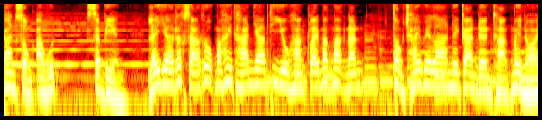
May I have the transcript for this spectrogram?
การส่งอาวุธเสบียง และยารักษาโรคมาให้ฐานยามที่อยู่ห่างไกลมากๆนั้น ต้องใช้เวลาในการเดินทางไม่น้อย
